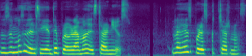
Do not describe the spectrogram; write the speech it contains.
Nos vemos en el siguiente programa de Star News. Gracias por escucharnos.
